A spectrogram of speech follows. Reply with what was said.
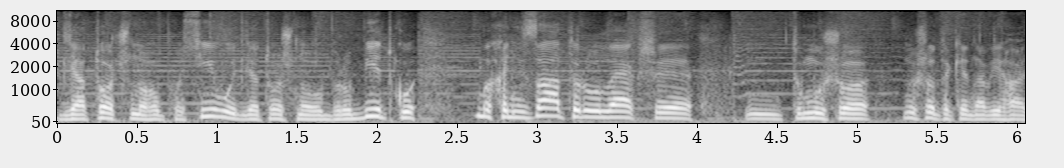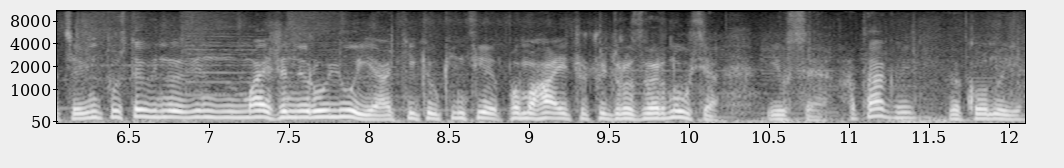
для точного посіву, для точного обробітку. Механізатору легше, тому що ну що таке навігація? Він пустив, він, він майже не рулює, а тільки в кінці допомагає чуть-чуть розвернувся і все. А так він виконує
